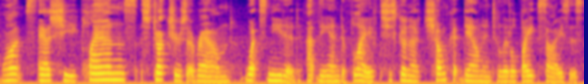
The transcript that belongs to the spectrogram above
wants, as she plans structures around what's needed at the end of life, she's going to chunk it down into little bite sizes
